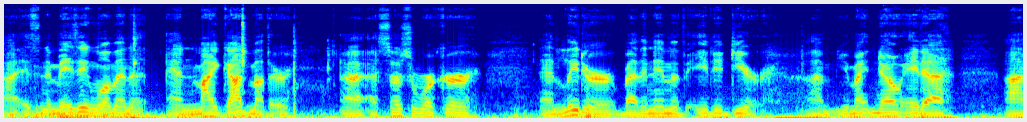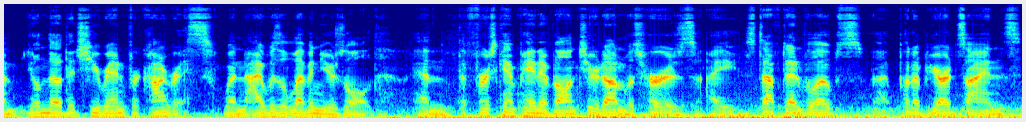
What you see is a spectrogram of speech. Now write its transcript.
uh, is an amazing woman and my godmother, uh, a social worker and leader by the name of Ada Deer. Um, you might know Ada. Um, you'll know that she ran for Congress when I was 11 years old. And the first campaign I volunteered on was hers. I stuffed envelopes, uh, put up yard signs,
